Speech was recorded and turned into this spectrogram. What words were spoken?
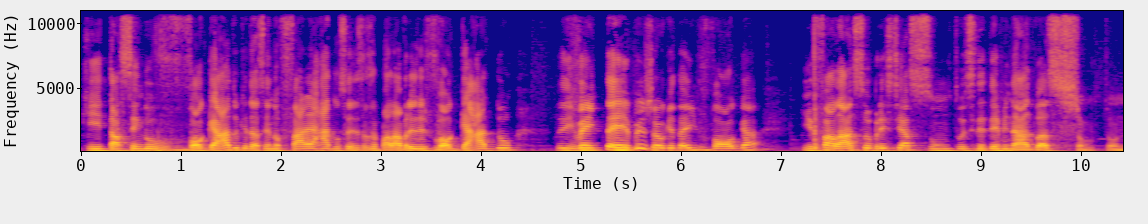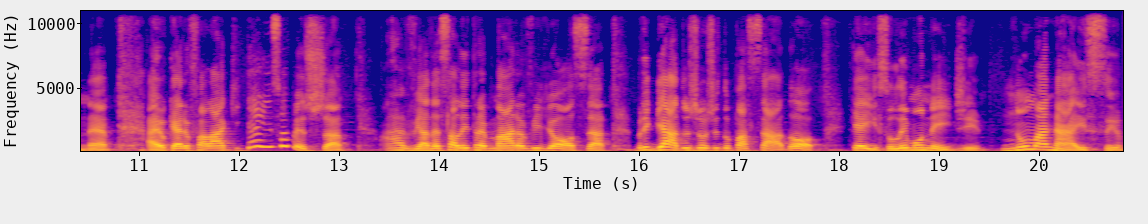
que tá sendo vogado, que tá sendo falhado, não sei se essa palavra é vogado, inventei, bicho, que tá em voga e falar sobre esse assunto, esse determinado assunto, né? Aí eu quero falar aqui, que é isso, bicho? Ah, viado, essa letra é maravilhosa. Obrigado, Jorge do passado, ó. Que é isso, Lemonade, Numa Nice.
